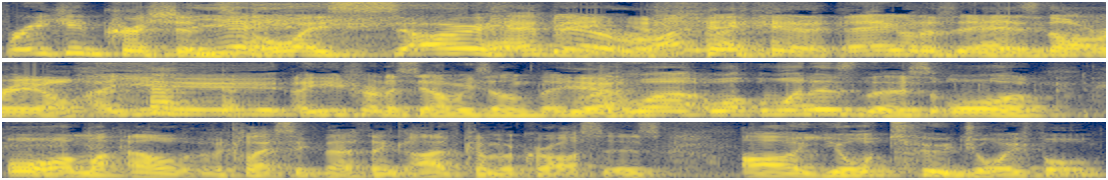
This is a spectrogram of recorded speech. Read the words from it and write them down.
freaking Christians. Yeah. Always so happy. Yeah, right. Like, hang on a second. It's not real. Are you are you trying to sell me something? Yeah. Like, what, what what is this? Or or my, uh, the classic that I think I've come across is, oh, you're too joyful.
